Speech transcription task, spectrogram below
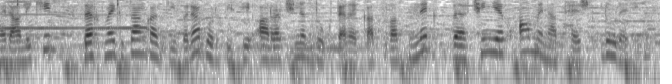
մեր ալիքին, սեղմեք զանգակի վրա, որպիսի առաջինը դուք տեղեկացված լինեք վերջին եւ ամենաթեժ լուրերից։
